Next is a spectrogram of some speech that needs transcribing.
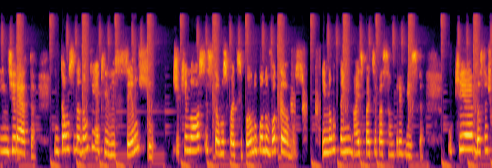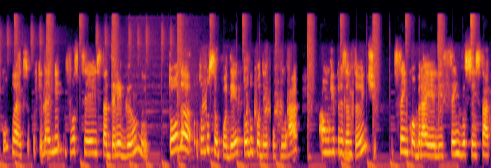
indireta. Então, o cidadão tem aquele senso de que nós estamos participando quando votamos e não tem mais participação prevista, o que é bastante complexo, porque daí você está delegando toda, todo o seu poder, todo o poder popular a um representante, sem cobrar ele, sem você estar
